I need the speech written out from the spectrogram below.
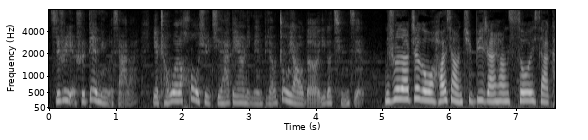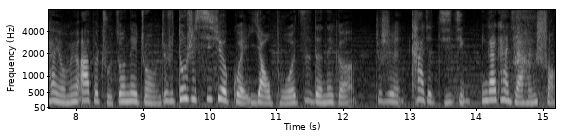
其实也是奠定了下来，也成为了后续其他电影里面比较重要的一个情节。你说到这个，我好想去 B 站上搜一下，看有没有 UP 主做那种就是都是吸血鬼咬脖子的那个，就是 cut 集锦，应该看起来很爽。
